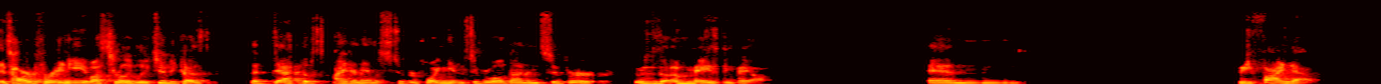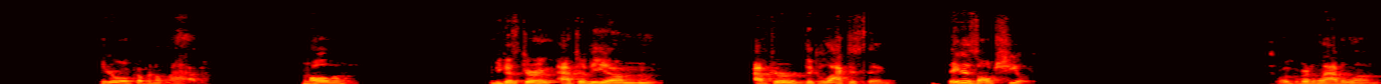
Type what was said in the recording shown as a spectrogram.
it's hard for any of us to really believe too because the death of Spider-Man was super poignant and super well done and super. It was an amazing payoff, and we find out Peter woke up in a lab mm-hmm. all alone because during after the um after the Galactus thing, they dissolved Shield. So up in a lab alone,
